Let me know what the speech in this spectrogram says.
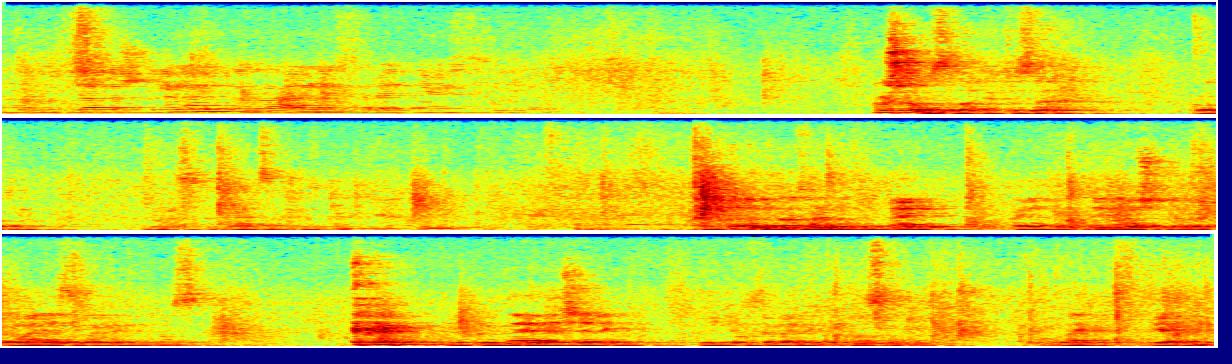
здобуття дошкільної та загальної середньої освіти. Прошу голосувати. Хто за? Проти? Утримався? Приймається одноголосно. Дякую. Переходимо до розгляду питань порядку денного щодо виживання земельних відносин. Доповідає начальник відділу земельних відносин Олег Стрілин.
